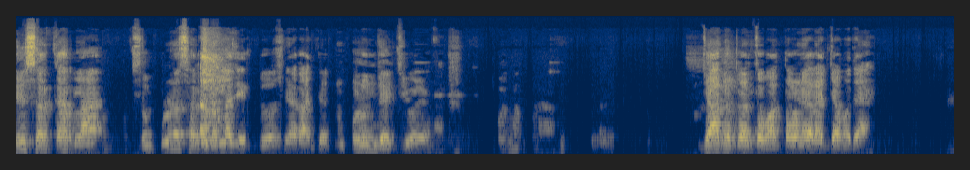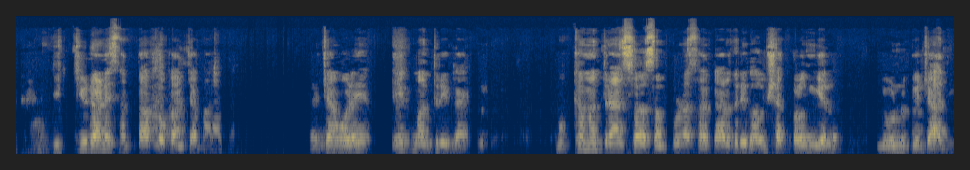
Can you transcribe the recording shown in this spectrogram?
हे सरकारला संपूर्ण सरकारलाच एक दिवस या राज्यातून पळून जायची वेळ ज्या प्रकारचं वातावरण या राज्यामध्ये आहे जी चीड आणि संताप लोकांच्या मनात आहे. त्याच्यामुळे एक मंत्री काय? मुख्यमंत्र्यांसह संपूर्ण सरकार जरी भविष्यात पळून गेलं निवडणुकीच्या आधी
